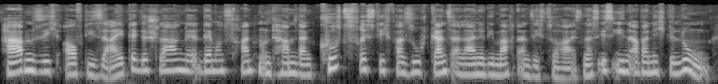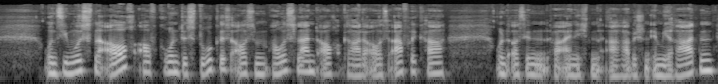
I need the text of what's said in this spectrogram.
haben sich auf die Seite geschlagen der Demonstranten und haben dann kurzfristig versucht, ganz alleine die Macht an sich zu reißen. Das ist ihnen aber nicht gelungen. Und sie mussten auch aufgrund des Druckes aus dem Ausland, auch gerade aus Afrika, und aus den Vereinigten Arabischen Emiraten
